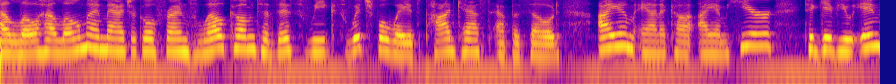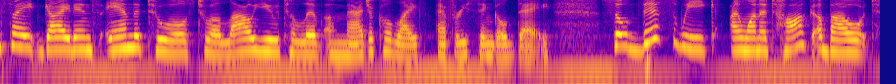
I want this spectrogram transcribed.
Hello, hello, my magical friends. Welcome to this week's Witchful Ways podcast episode. I am Annika. I am here to give you insight, guidance, and the tools to allow you to live a magical life every single day. So, this week, I want to talk about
